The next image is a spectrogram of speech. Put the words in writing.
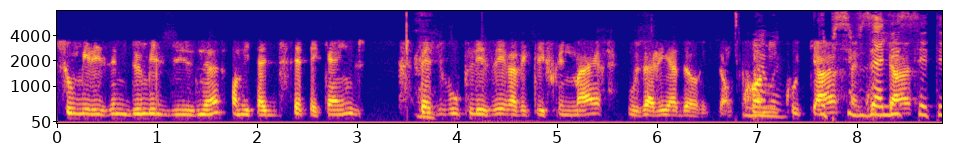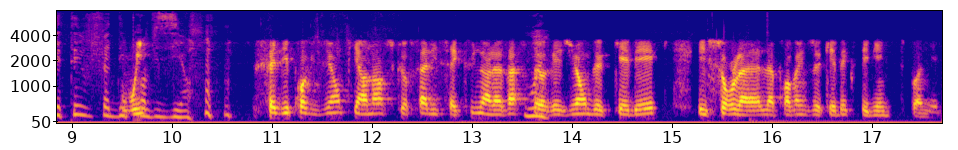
Sous le millésime 2019, on est à 17 et 15. Faites-vous plaisir avec les fruits de mer, vous allez adorer. Donc, premier coup de cœur. Et puis, si vous allez cet été, vous faites des provisions. faites des provisions, puis en en succursale et SAQ dans la vaste région de Québec et sur la, la province de Québec, c'est bien disponible.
